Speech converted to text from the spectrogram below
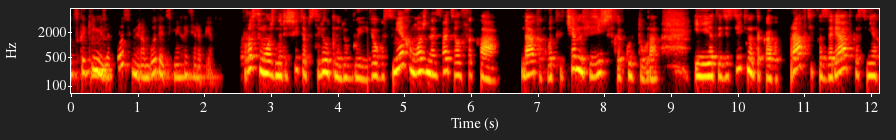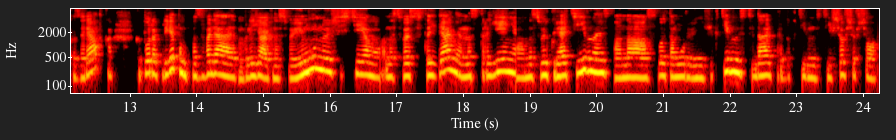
вот с какими mm-hmm. запросами работает смехотерапевт? Вопросы можно решить абсолютно любые. Йогу смеха можно назвать ЛФК, да, как вот лечебно-физическая культура. И это действительно такая вот практика, зарядка, смехозарядка, которая при этом позволяет влиять на свою иммунную систему, на свое состояние, настроение, на свою креативность, на свой там уровень эффективности, да, и продуктивности, и все-все-все.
